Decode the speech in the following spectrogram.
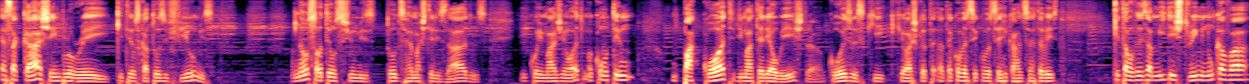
Essa caixa em Blu-ray que tem os 14 filmes, não só tem os filmes todos remasterizados e com imagem ótima, como tem um, um pacote de material extra, coisas que, que eu acho que eu até, até conversei com você, Ricardo, certa vez, que talvez a mídia streaming nunca vá.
